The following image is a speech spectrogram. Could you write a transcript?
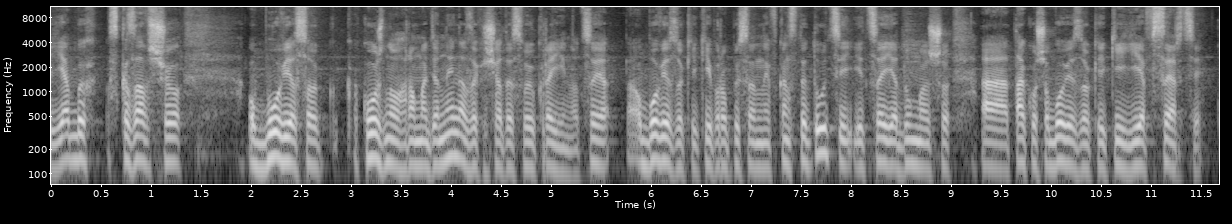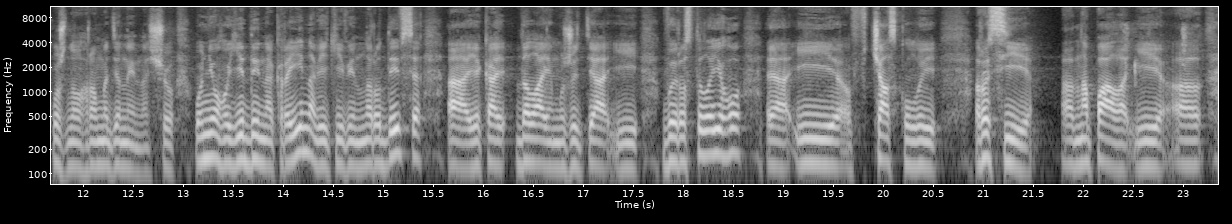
Я би сказав, що обов'язок кожного громадянина захищати свою країну. Це обов'язок, який прописаний в Конституції, і це я думаю, що також обов'язок, який є в серці кожного громадянина. Що у нього єдина країна, в якій він народився, яка дала йому життя і виростила його. Е, і в час, коли Росія напала і е,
